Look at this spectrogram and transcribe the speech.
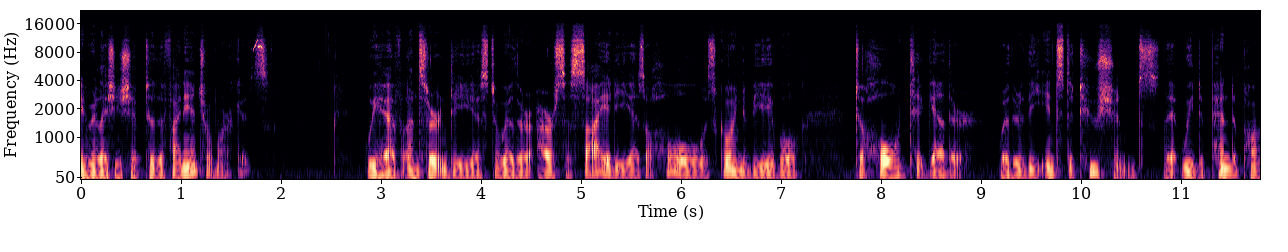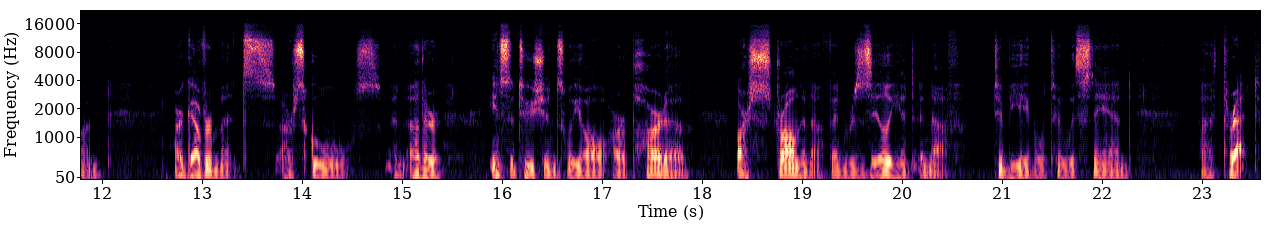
in relationship to the financial markets. We have uncertainty as to whether our society as a whole is going to be able to hold together, whether the institutions that we depend upon, our governments, our schools, and other institutions we all are a part of, are strong enough and resilient enough to be able to withstand a threat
